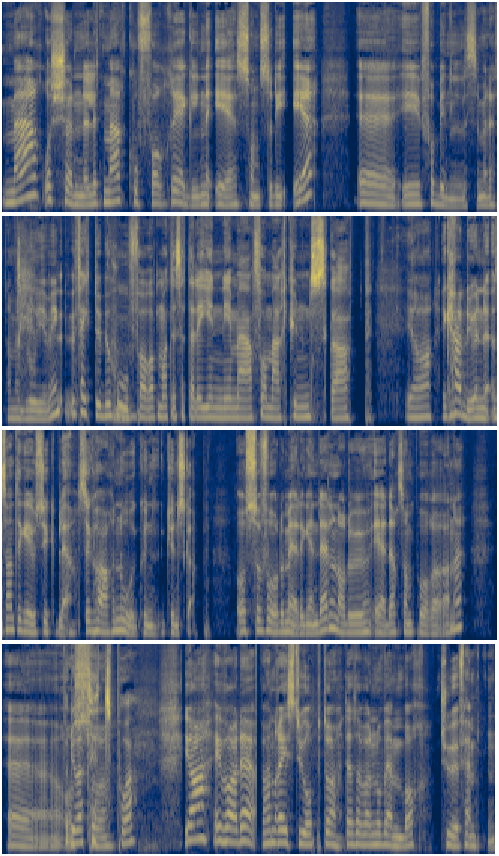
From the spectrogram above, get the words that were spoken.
mer, og skjønner litt mer hvorfor reglene er sånn som de er. Eh, I forbindelse med dette med blodgivning. Fikk du Mm. behov for å på en måte sette deg inn i mer, få mer kunnskap Ja, jeg en, sant? jeg er jo sykepleier, så jeg har noe kun, kunnskap. Og så får du med deg en del når du er der som pårørende. Eh, For du var så- tett på. Ja, jeg var det. Han reiste jo opp da. Dette var november 2015.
